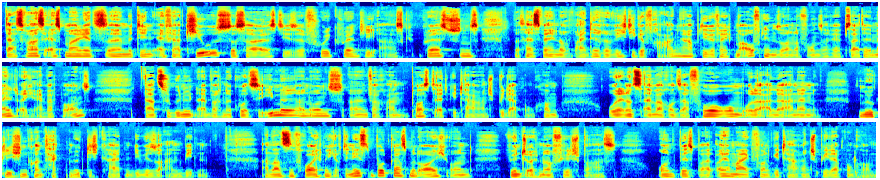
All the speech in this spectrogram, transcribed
das war es erstmal jetzt äh, mit den FAQs, das heißt diese Frequently Asked Questions. Das heißt, wenn ihr noch weitere wichtige Fragen habt, die wir vielleicht mal aufnehmen sollen auf unserer Webseite, meldet euch einfach bei uns. Dazu genügt einfach eine kurze E-Mail an uns, einfach an post.gitarrenspieler.com oder nutzt einfach unser Forum oder alle anderen möglichen Kontaktmöglichkeiten, die wir so anbieten. Ansonsten freue ich mich auf den nächsten Podcast mit euch und wünsche euch noch viel Spaß. Und bis bald, euer Mike von gitarrenspieler.com.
